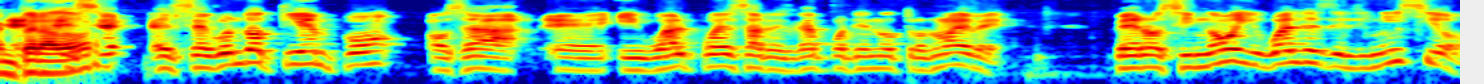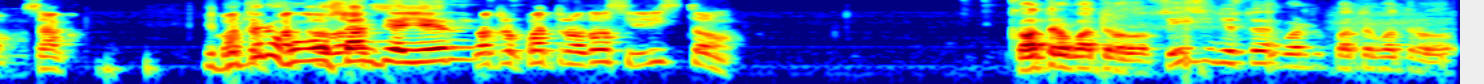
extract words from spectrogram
emperador. El, se- el segundo tiempo, o sea, eh, igual puedes arriesgar poniendo otro 9. Pero si no, igual desde el inicio. O sea, ¿Y por qué no 4-4-2, jugó Santi ayer? 4-4-2 y listo. 4-4-2. Sí, sí, yo estoy de acuerdo. 4-4-2.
